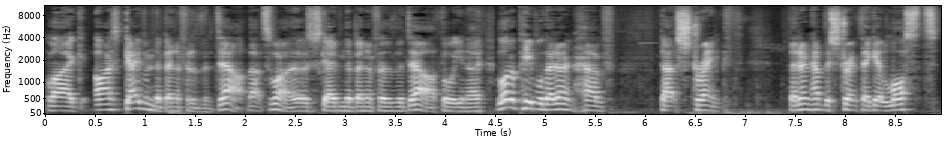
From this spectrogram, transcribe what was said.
like I gave him the benefit of the doubt. That's why I just gave him the benefit of the doubt. I thought, you know, a lot of people they don't have that strength. They don't have the strength. They get lost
